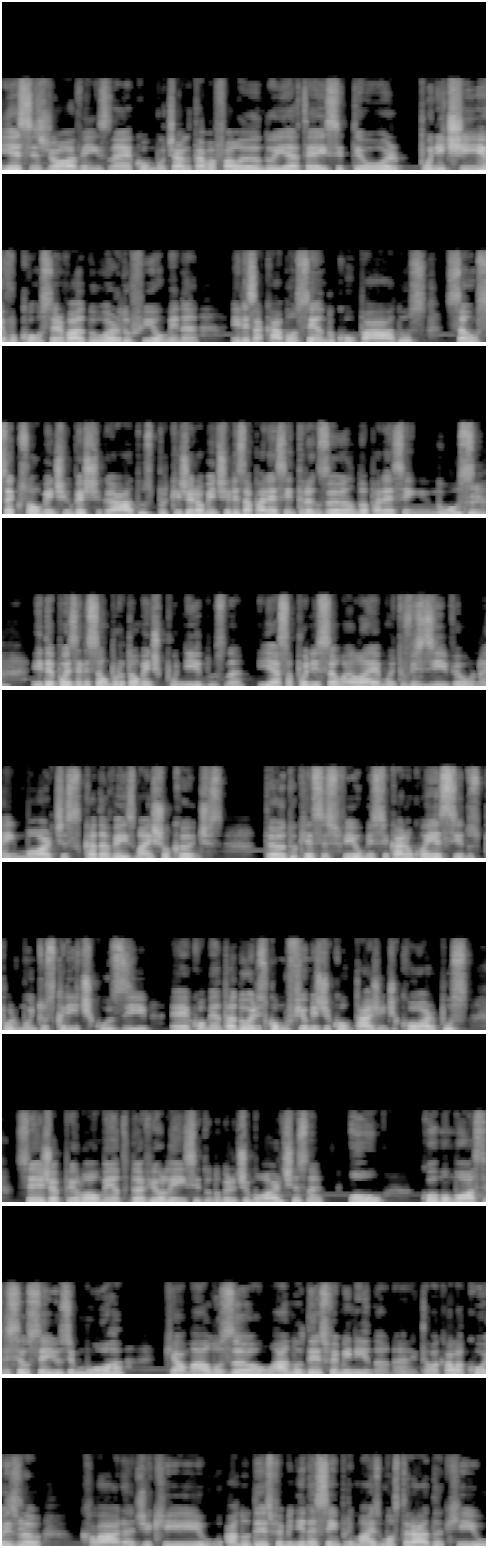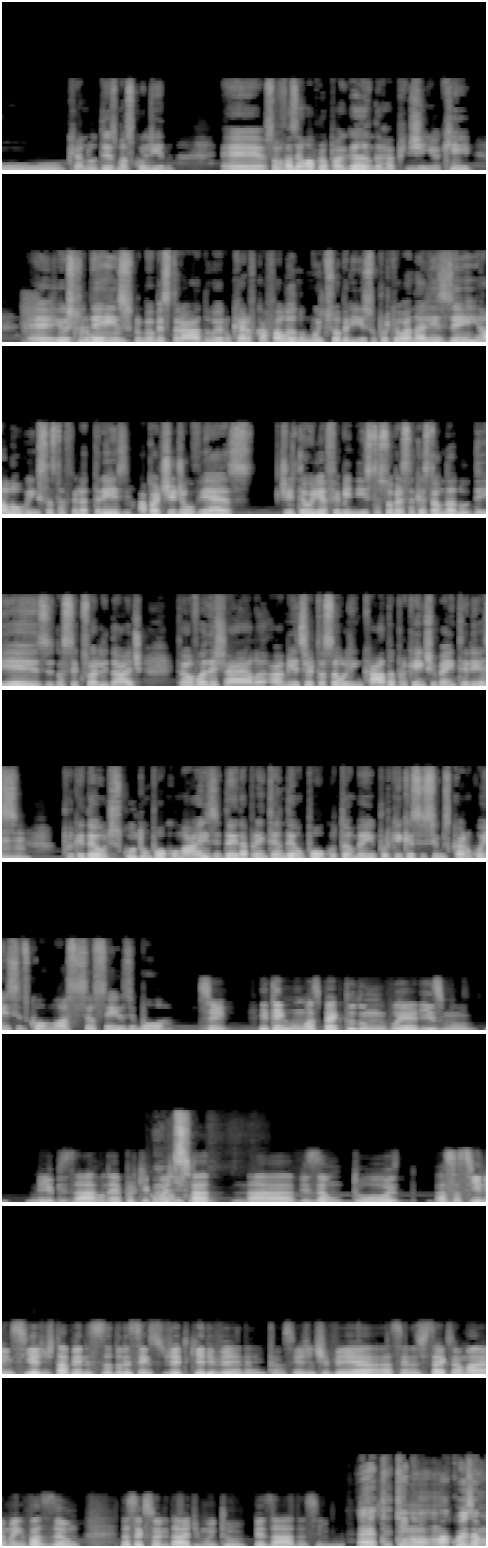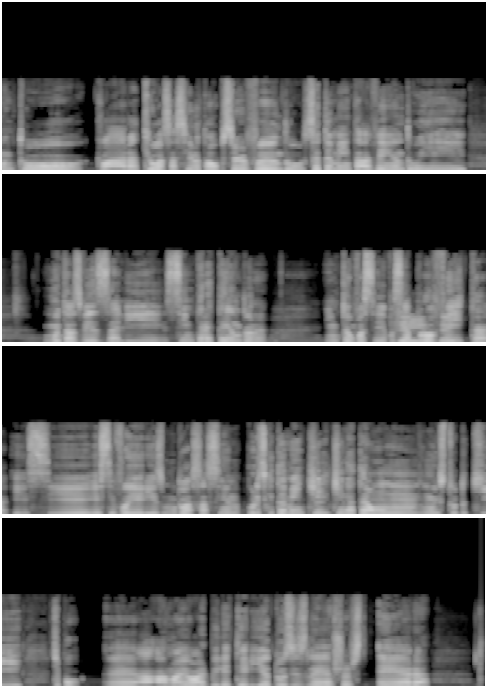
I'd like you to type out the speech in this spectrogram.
E esses jovens, né, como o Thiago estava falando, e até esse teor punitivo, conservador do filme, né, eles acabam sendo culpados, são sexualmente investigados, porque geralmente eles aparecem transando, aparecem nus, Sim. e depois eles são brutalmente punidos, né? E essa punição ela é muito visível, né, em mortes cada vez mais chocantes. Tanto que esses filmes ficaram conhecidos por muitos críticos e é, comentadores como filmes de contagem de corpos, seja pelo aumento da violência e do número de mortes, né? Ou como Mostre Seus Seios e Morra, que é uma alusão à nudez feminina, né? Então aquela coisa Sim. clara de que a nudez feminina é sempre mais mostrada que o que a nudez masculina. É, só vou fazer uma propaganda rapidinho aqui. É, eu estudei isso no meu mestrado, eu não quero ficar falando muito sobre isso, porque eu analisei Halloween sexta-feira 13 a partir de um viés de teoria feminista sobre essa questão da nudez e da sexualidade. Então eu vou deixar ela, a minha dissertação linkada para quem tiver interesse, uhum. porque daí eu discuto um pouco mais e daí dá para entender um pouco também por que, que esses filmes ficaram conhecidos como Mostra Seus Seios e Morra. Sim. E tem um aspecto de um voyeurismo meio bizarro, né? Porque como ah, a gente está na visão do assassino em si, a gente tá vendo esses adolescentes do jeito que ele vê, né? Então, assim, a gente vê as cenas de sexo. É uma, é uma invasão da sexualidade muito pesada, assim. É, tem uma coisa muito clara que o assassino tá observando, você também tá vendo e muitas vezes ali se entretendo, né? Então você, você sim, aproveita sim. esse esse voyeurismo do assassino. Por isso que também tinha até um, um estudo que, tipo, é, a, a maior bilheteria dos slashers era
